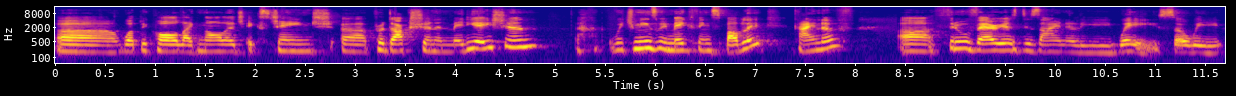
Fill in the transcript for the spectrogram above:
uh, what we call like knowledge exchange, uh, production, and mediation, which means we make things public, kind of, uh, through various designerly ways. So we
